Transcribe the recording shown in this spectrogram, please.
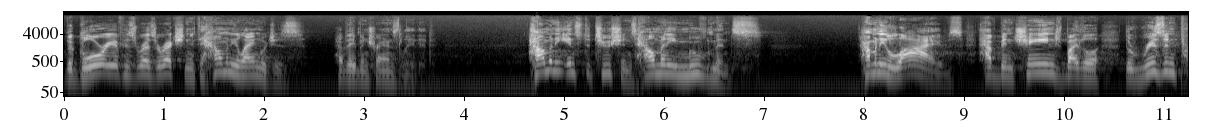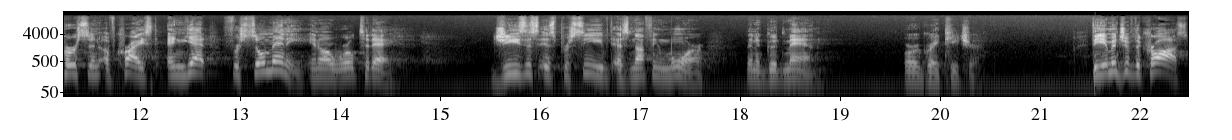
the glory of his resurrection, into how many languages have they been translated? How many institutions, how many movements, how many lives have been changed by the, the risen person of Christ? And yet, for so many in our world today, Jesus is perceived as nothing more than a good man or a great teacher. The image of the cross,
